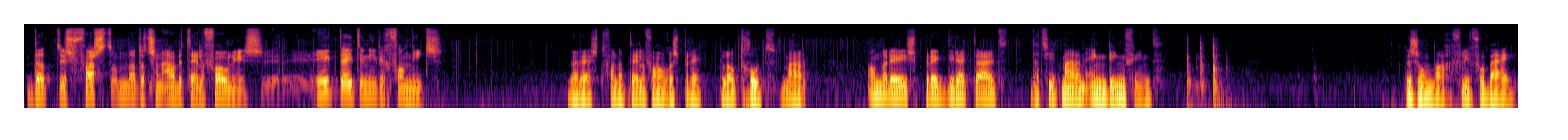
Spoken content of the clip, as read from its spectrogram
Dat is vast omdat het zo'n oude telefoon is. Ik deed in ieder geval niets. De rest van het telefoongesprek loopt goed, maar André spreekt direct uit dat hij het maar een eng ding vindt. De zondag vliegt voorbij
